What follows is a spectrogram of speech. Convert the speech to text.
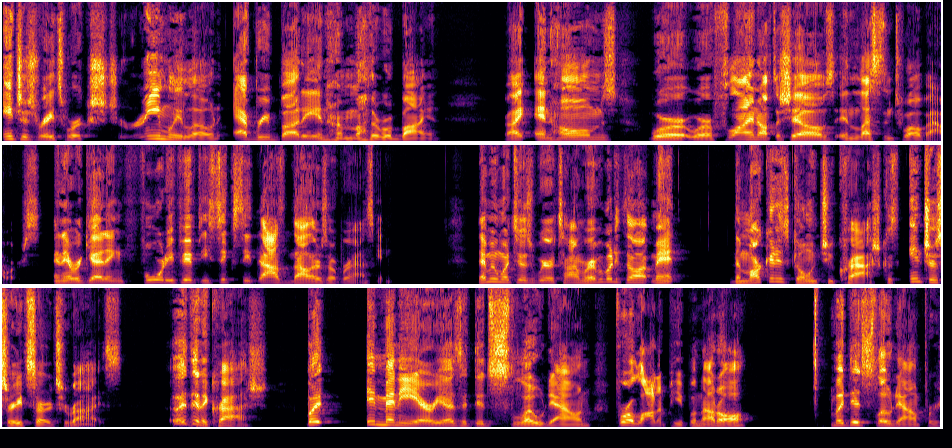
interest rates were extremely low and everybody and her mother were buying, right? And homes were were flying off the shelves in less than 12 hours. And they were getting 40, 50, 60,000 dollars over asking. Then we went to this weird time where everybody thought, man, the market is going to crash because interest rates started to rise. It didn't crash, but in many areas, it did slow down for a lot of people, not all, but it did slow down for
